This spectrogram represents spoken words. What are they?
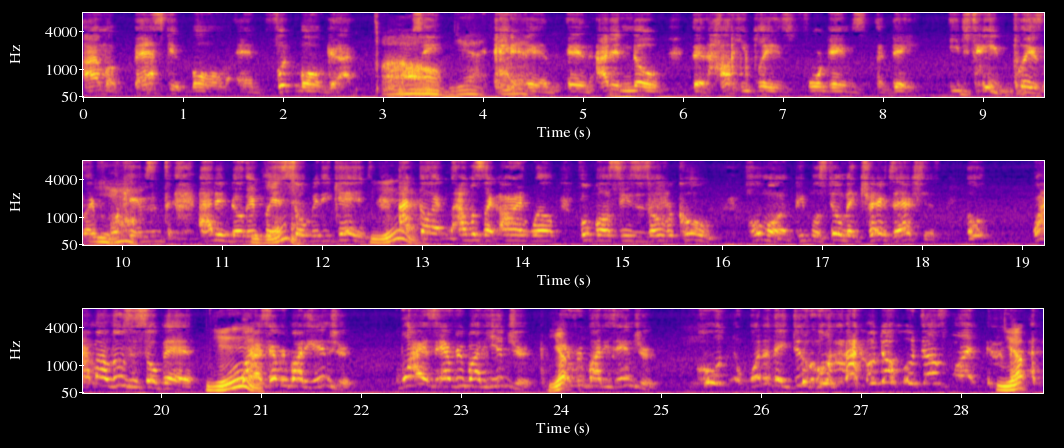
I'm a basketball and football guy, oh yeah and and I didn't know that hockey plays four games a day. Each team plays like four games. I didn't know they played Yeah. so many games. Yeah. I thought I was like, all right, well, football season's over. Cool. Hold on, people still make transactions. Oh, why am I losing so bad? Yeah. Why is everybody injured? Why is everybody injured? Yep. Everybody's injured. Who? What do they do? I don't know who does what. Yep.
